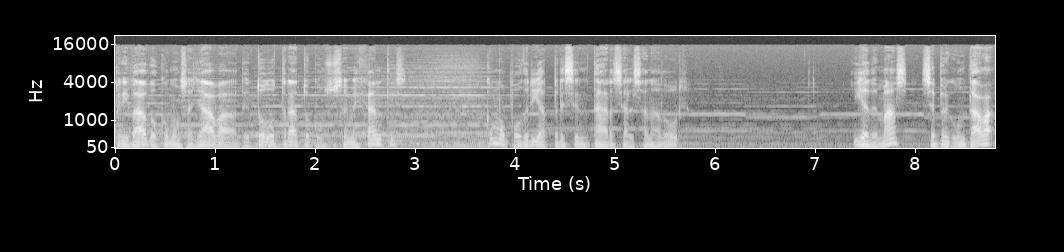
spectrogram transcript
privado como se hallaba de todo trato con sus semejantes, ¿cómo podría presentarse al sanador? Y además se preguntaba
